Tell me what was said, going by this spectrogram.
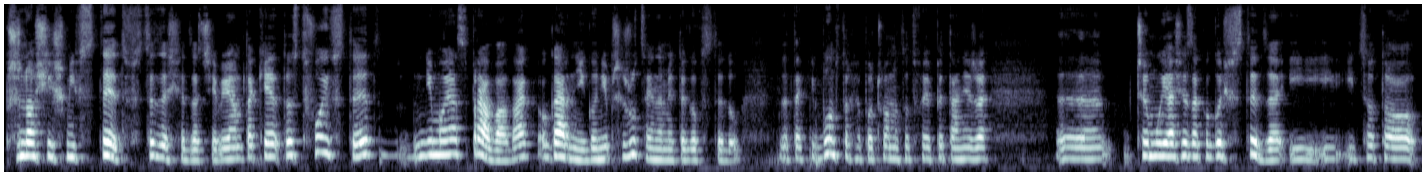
przynosisz mi wstyd, wstydzę się za ciebie. Ja mam takie, to jest twój wstyd, nie moja sprawa, tak? Ogarnij go, nie przerzucaj na mnie tego wstydu. Taki bunt trochę poczułam na to twoje pytanie, że czemu ja się za kogoś wstydzę i, i, i co to,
